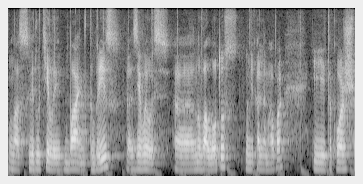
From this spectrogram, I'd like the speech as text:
У нас відлетіли Bind та Breeze, з'явилась нова Lotus, унікальна мапа, і також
